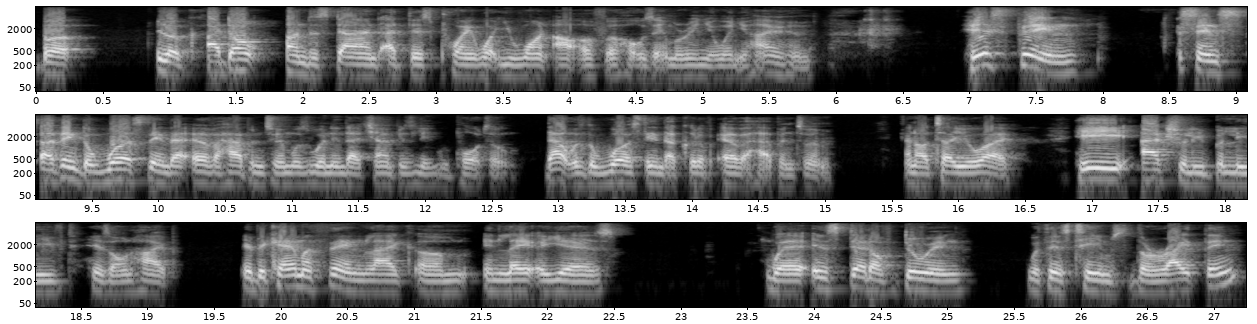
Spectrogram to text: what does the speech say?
but look, I don't understand at this point what you want out of a Jose Mourinho when you hire him. His thing, since I think the worst thing that ever happened to him was winning that Champions League with Porto. That was the worst thing that could have ever happened to him. And I'll tell you why. He actually believed his own hype. It became a thing like um, in later years where instead of doing with his teams the right thing,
